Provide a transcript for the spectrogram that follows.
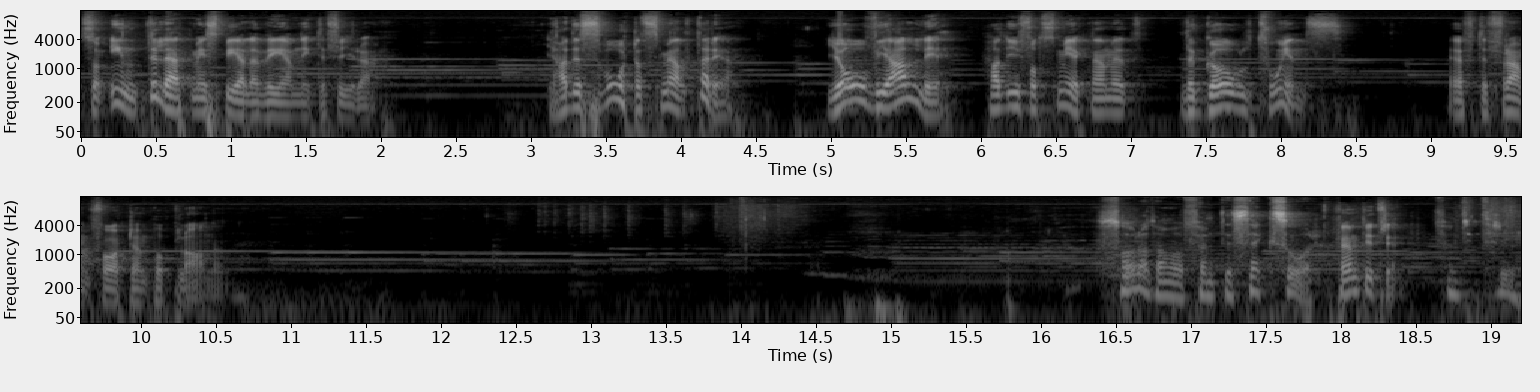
som inte lät mig spela VM 94. Jag hade svårt att smälta det. Jag och Vialli hade ju fått smeknamnet The Goal Twins efter framfarten på planen. Sa du att han var 56 år? 53. 53.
